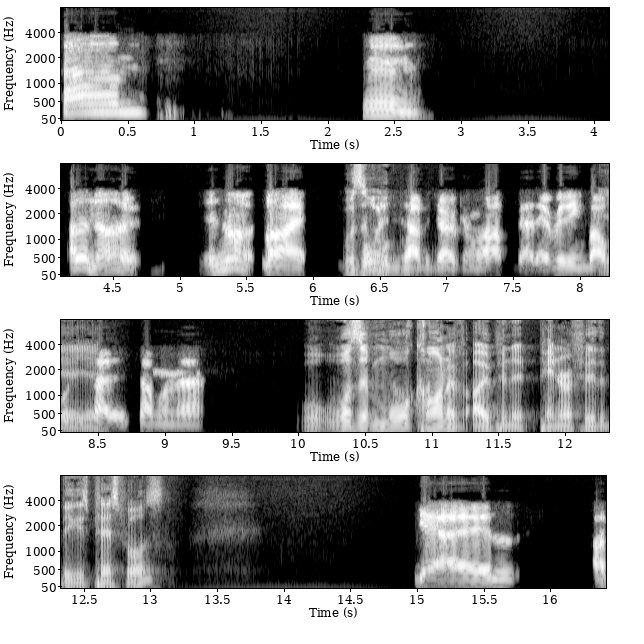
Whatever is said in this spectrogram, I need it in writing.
Um, hmm. I don't know. It's not like Was it more, just have a joke and laugh about everything, but I wouldn't yeah. say there's someone that. w- was it more kind of open at Penrith who the biggest pest was? Yeah, it- I,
